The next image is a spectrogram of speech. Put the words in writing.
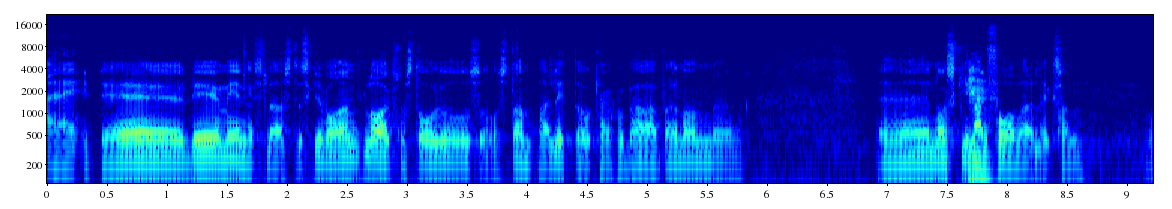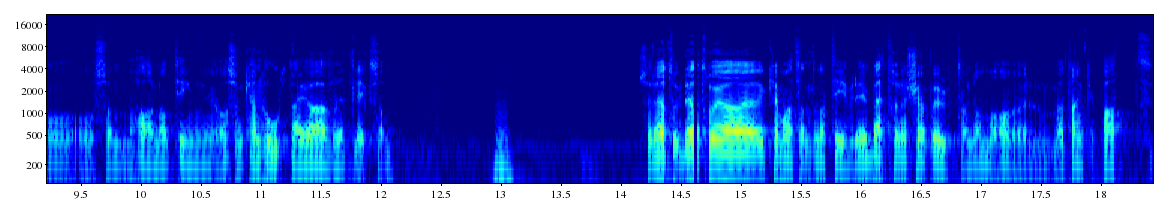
Nej, det, det är meningslöst. Det ska vara ett lag som står och, och stampar lite och kanske behöver någon, eh, eh, någon skillad forward liksom. Och, och som har någonting och som kan hota i övrigt liksom. Så det, det tror jag kan vara ett alternativ. Det är bättre än att köpa ut honom med tanke på att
